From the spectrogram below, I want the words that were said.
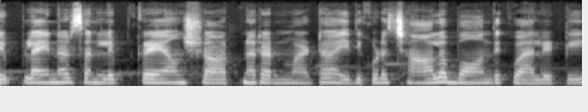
lip liners and lip crayon sharpener అనమాట ఇది కూడా చాలా బాగుంది క్వాలిటీ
